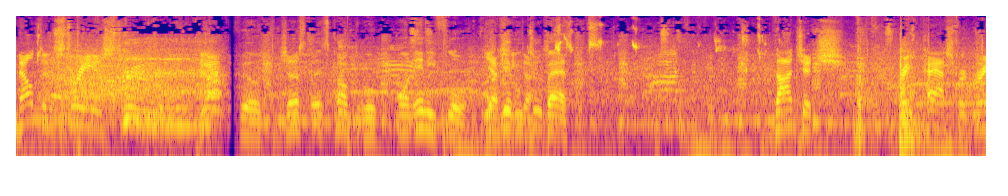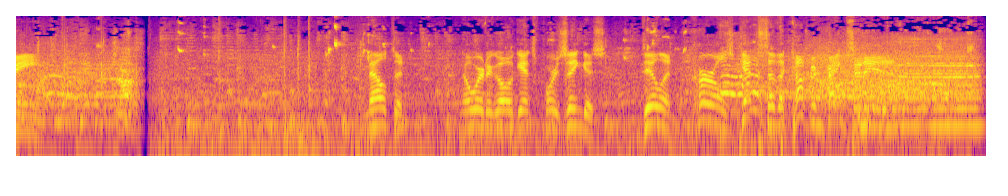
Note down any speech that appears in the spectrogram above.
Melton's three is through. Feels just as comfortable on any floor. Yes, give him does. two baskets. Doncic, great pass for Green. Melton, nowhere to go against Porzingis. Dillon curls, gets to the cup and banks it in.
